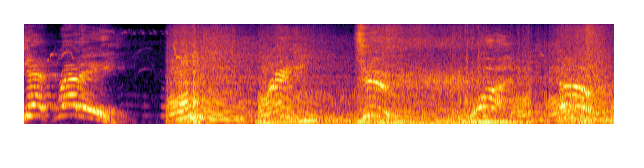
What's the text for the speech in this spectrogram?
Get ready! Three, two, one, go!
